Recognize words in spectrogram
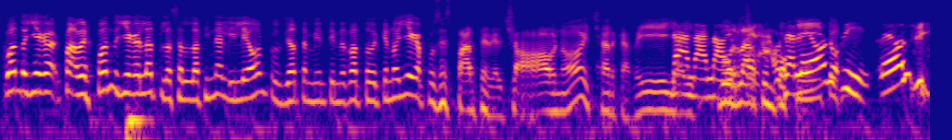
cuando llega, a ver, cuando llega el Atlas a la final y León, pues ya también tiene rato de que no llega, pues es parte del show, ¿no? Echar carrilla, burlarte un poquito. O sea, León sí, León sí.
